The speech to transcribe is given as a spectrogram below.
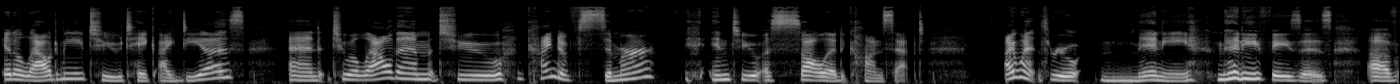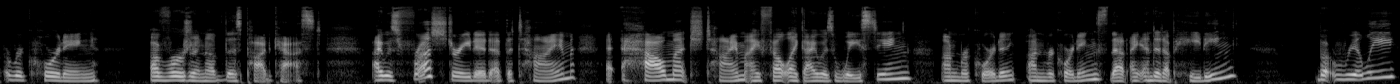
It allowed me to take ideas and to allow them to kind of simmer into a solid concept. I went through many, many phases of recording a version of this podcast. I was frustrated at the time at how much time I felt like I was wasting on recording on recordings that I ended up hating. But really,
